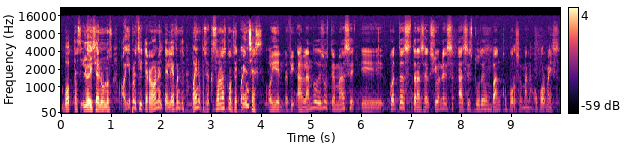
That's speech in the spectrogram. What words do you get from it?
votas. Y lo decían unos, oye, pero si te roban el teléfono. Bueno, pues esas son las consecuencias. Oye, hablando de esos temas, eh, ¿cuántas transacciones haces tú de un banco por semana o por mes?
